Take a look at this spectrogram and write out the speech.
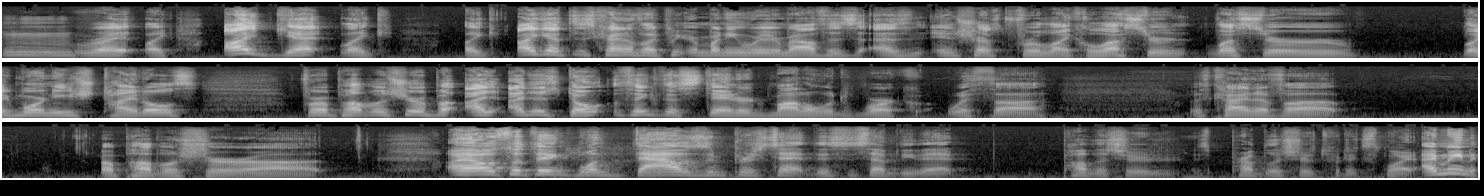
right? Like I get like like I get this kind of like put your money where your mouth is as an interest for like lesser lesser like more niche titles, for a publisher, but I, I just don't think the standard model would work with uh with kind of a a publisher. Uh, I also think one thousand percent this is something that publishers publishers would exploit. I mean,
